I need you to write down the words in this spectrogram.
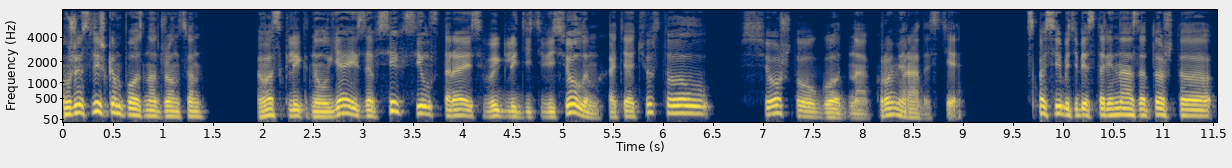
«Уже слишком поздно, Джонсон», — воскликнул я изо всех сил, стараясь выглядеть веселым, хотя чувствовал все, что угодно, кроме радости. «Спасибо тебе, старина, за то, что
